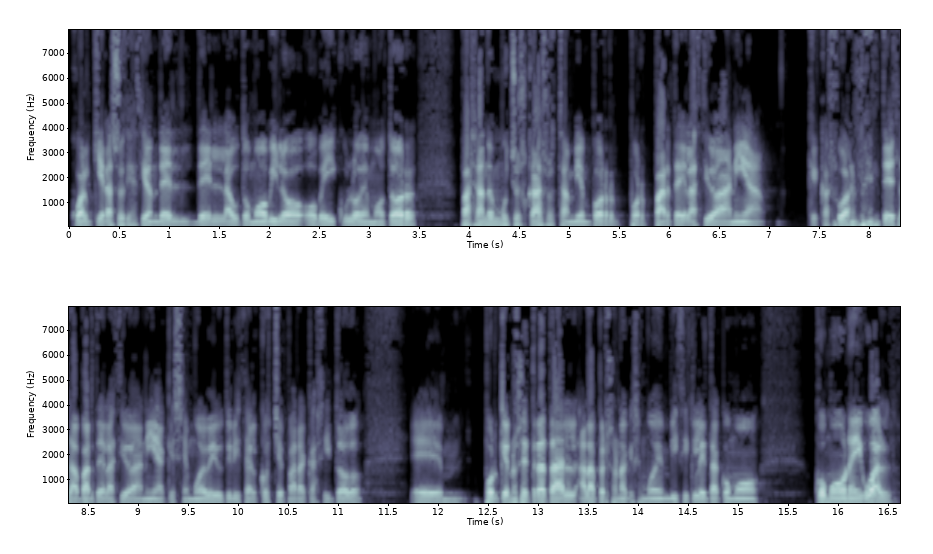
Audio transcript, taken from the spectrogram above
cualquier asociación del, automóvil o, vehículo de motor, pasando en muchos casos también por, por parte de la ciudadanía, que casualmente es la parte de la ciudadanía que se mueve y utiliza el coche para casi todo. Eh, ¿Por qué no se trata a la persona que se mueve en bicicleta como como una igual?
